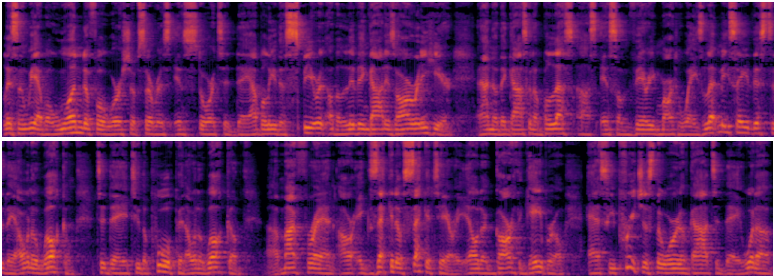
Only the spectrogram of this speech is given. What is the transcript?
Listen, we have a wonderful worship service in store today. I believe the spirit of the living God is already here. And I know that God's going to bless us in some very marked ways. Let me say this today. I want to welcome today to the pulpit. I want to welcome uh, my friend, our executive secretary, Elder Garth Gabriel, as he preaches the word of God today. What a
